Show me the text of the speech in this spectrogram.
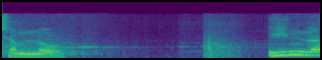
sy aminao. Inona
